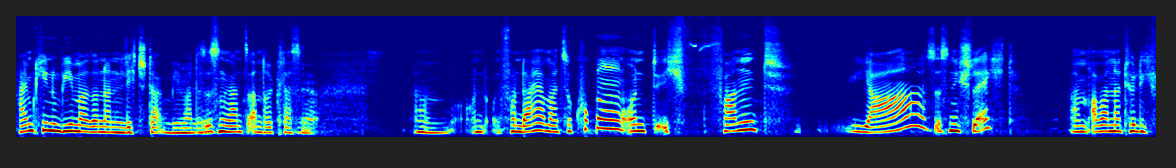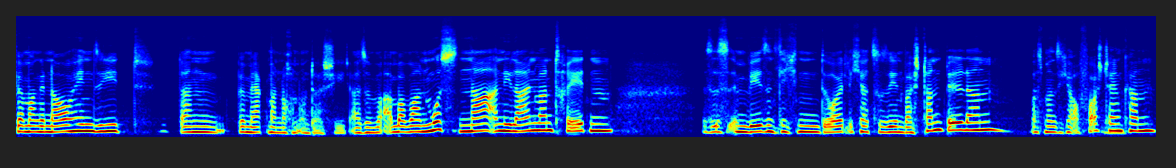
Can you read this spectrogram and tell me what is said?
Heimkino-Beamer, sondern einen lichtstarken Beamer. Das mhm. ist eine ganz andere Klasse. Ja. Ähm, und, und, von daher mal zu gucken. Und ich fand, ja, es ist nicht schlecht. Ähm, aber natürlich, wenn man genau hinsieht, dann bemerkt man noch einen Unterschied. Also, aber man muss nah an die Leinwand treten. Es ist im Wesentlichen deutlicher zu sehen bei Standbildern, was man sich auch vorstellen kann.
